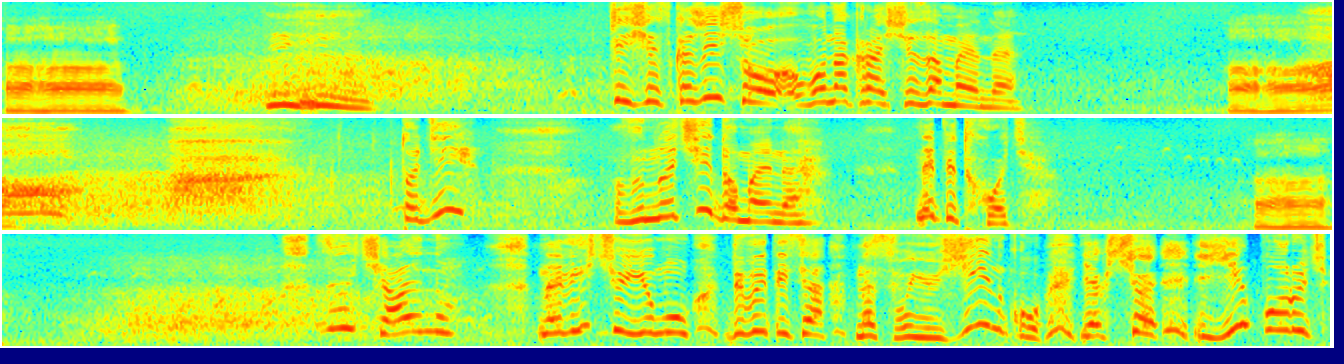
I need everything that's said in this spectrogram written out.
Ага. Ти ще скажи, що вона краще за мене. Ага. Тоді вночі до мене не підходь. Ага. Звичайно, навіщо йому дивитися на свою жінку, якщо є поруч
